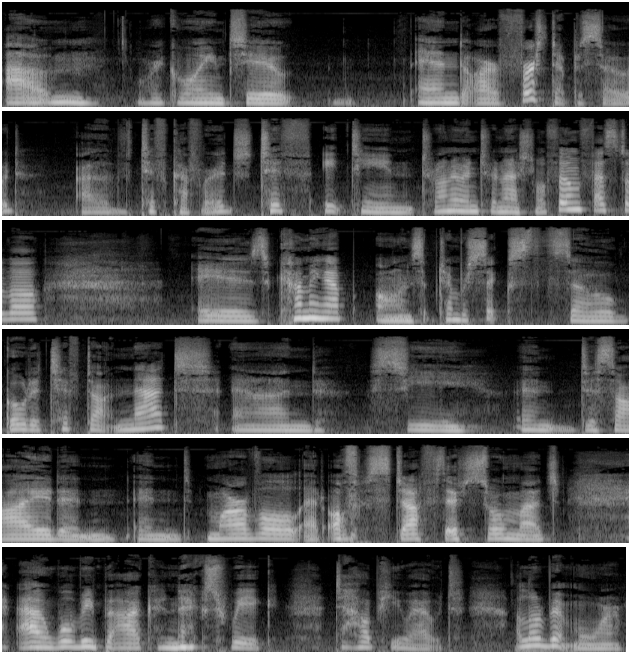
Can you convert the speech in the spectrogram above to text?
um, we're going to end our first episode of TIFF coverage. TIFF 18, Toronto International Film Festival, is coming up on September 6th. So go to tiff.net and see and decide and and marvel at all the stuff. There's so much, and we'll be back next week to help you out a little bit more.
